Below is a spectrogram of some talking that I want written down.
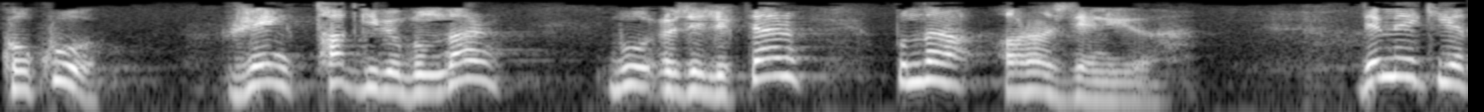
koku, renk, tat gibi bunlar, bu özellikler bunlara araz deniyor. Demek ki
